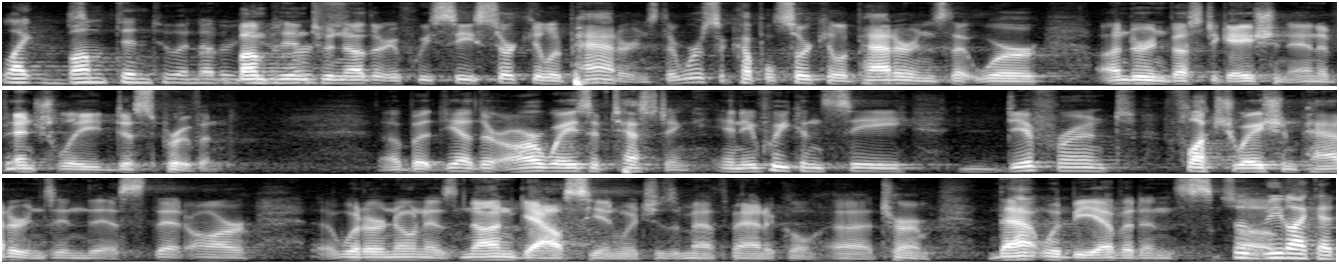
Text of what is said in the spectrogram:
Like bumped into another bumped universe? into another if we see circular patterns. There were a couple circular patterns that were under investigation and eventually disproven. Uh, but yeah, there are ways of testing. And if we can see different fluctuation patterns in this that are uh, what are known as non Gaussian, which is a mathematical uh, term, that would be evidence. So it'd be like a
